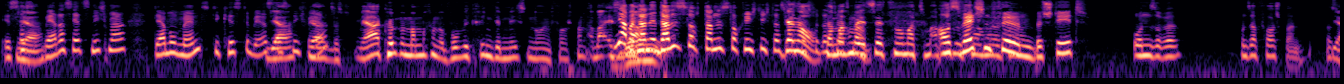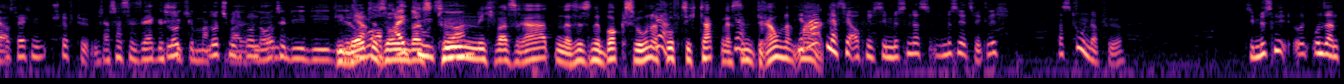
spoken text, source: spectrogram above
Ist das, Ja. wäre das jetzt nicht mal der Moment, die Kiste, wäre es Ja, das nicht ja, wert? das, ja, könnten wir mal machen, obwohl wir kriegen demnächst einen neuen Vorspann. Aber es Ja, aber dann, dann ist doch, dann ist doch richtig, dass wir- Genau, wir das dann machen wir jetzt, jetzt nochmal zum Abschluss. Aus welchen Filmen besteht unsere unser Vorspann. Aus, Ja. aus welchen Schrifttypen? Das hast du sehr geschickt Lutsch- gemacht. lutsch mich weil rund Leute, die, die, Die das Leute sollen was tun, hören. nicht was raten. Das ist eine Box für 150 Tacken, das Ja. sind 300 Die Mark. raten das ja auch nicht. Sie müssen das, müssen jetzt wirklich was tun dafür. Sie müssen unseren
